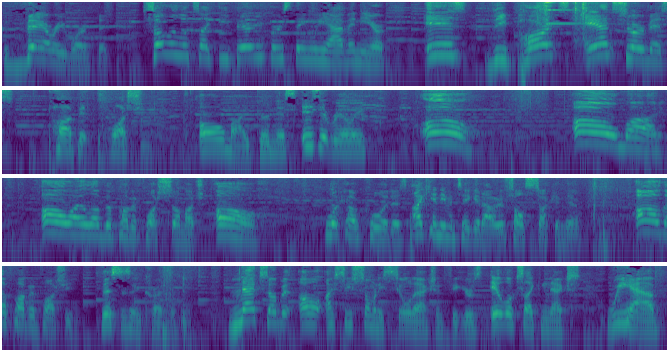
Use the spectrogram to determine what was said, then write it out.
very worth it. So it looks like the very first thing we have in here is the parts and service puppet plushie. Oh my goodness, is it really? Oh, oh my. Oh, I love the puppet plush so much. Oh, look how cool it is. I can't even take it out. It's all stuck in there. Oh, the puppet plushie. This is incredible. Next up, oh, I see so many sealed action figures. It looks like next we have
